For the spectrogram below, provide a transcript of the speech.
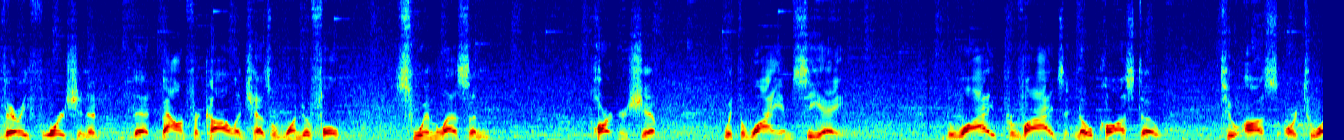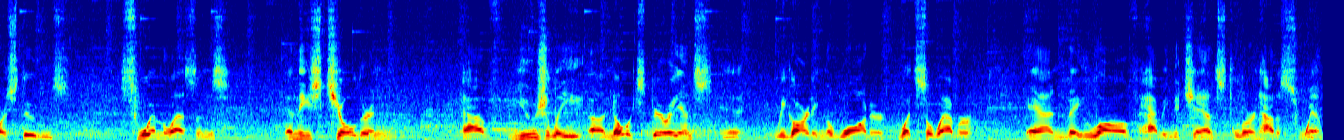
very fortunate that Bound for College has a wonderful swim lesson partnership with the YMCA. The Y provides at no cost to, to us or to our students swim lessons, and these children have usually uh, no experience in, regarding the water whatsoever, and they love having the chance to learn how to swim.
